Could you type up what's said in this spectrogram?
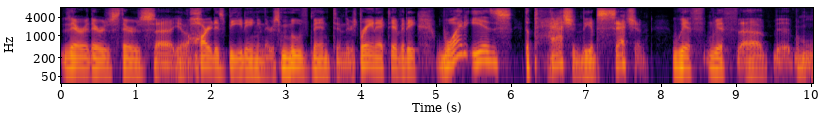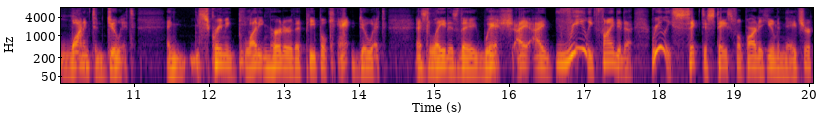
there there's there's uh, you know the heart is beating and there's movement and there's brain activity. What is the passion, the obsession with with uh, wanting to do it? And screaming bloody murder that people can't do it as late as they wish. I, I really find it a really sick, distasteful part of human nature.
